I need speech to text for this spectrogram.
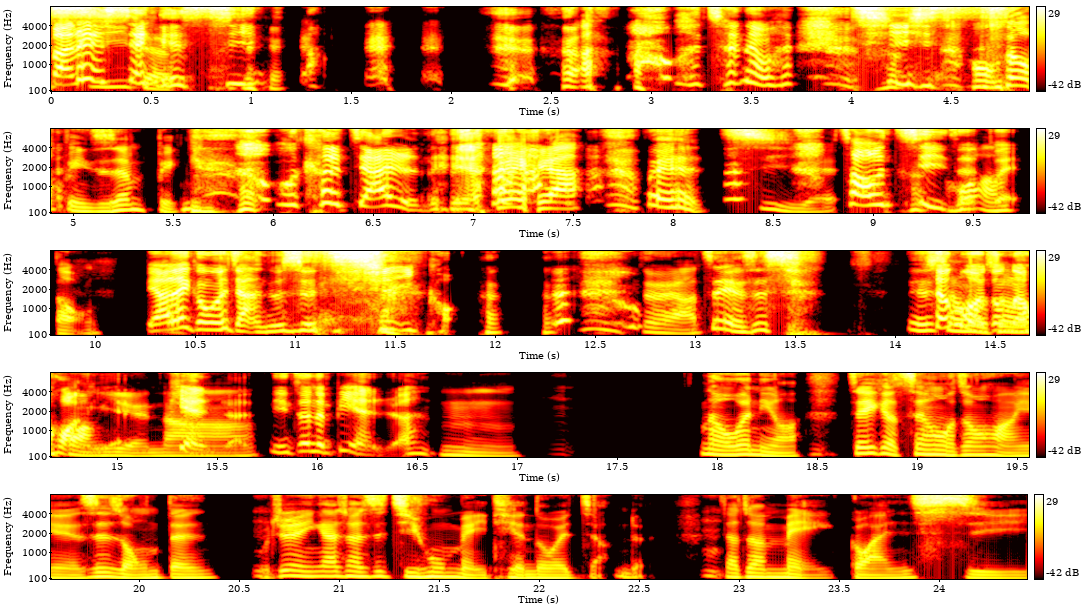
把那个线给吸掉。我真的会气死！红豆饼只剩饼，我客家人哎，对呀，会很气耶，超气的。懂？不要再跟我讲，就是吃一口。对啊，这也是生 活中的谎言呐，骗人！你真的骗人。嗯那我问你哦，这个生活中谎言也是荣登，我觉得应该算是几乎每天都会讲的，叫做没关系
